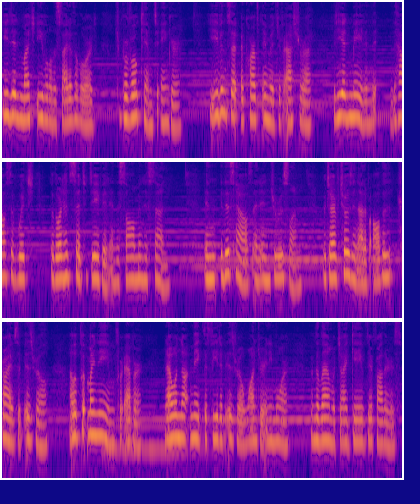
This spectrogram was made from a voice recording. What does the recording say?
He did much evil in the sight of the Lord, to provoke him to anger. He even set a carved image of Asherah that he had made in the, house of which the Lord had said to David and to Solomon his son, In this house and in Jerusalem, which I have chosen out of all the tribes of Israel, I will put my name forever, and I will not make the feet of Israel wander any more from the land which I gave their fathers,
